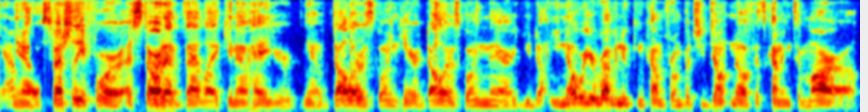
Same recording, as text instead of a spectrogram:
Yep. you know especially for a startup that like you know hey you're you know dollars going here dollars going there. You don't you know where your revenue can come from but you don't know if it's coming tomorrow.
